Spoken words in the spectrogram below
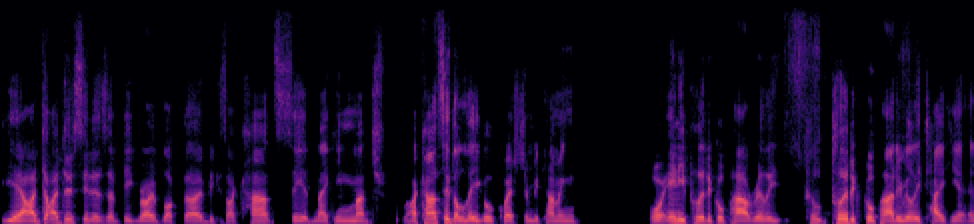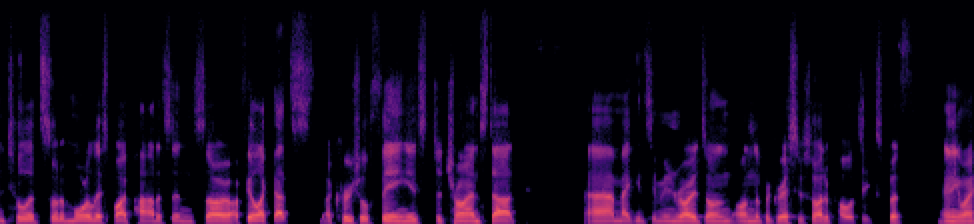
yeah, I do see it as a big roadblock though, because I can't see it making much. I can't see the legal question becoming or any political part really pol- political party really taking it until it's sort of more or less bipartisan. So I feel like that's a crucial thing is to try and start uh, making some inroads on on the progressive side of politics. But anyway,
